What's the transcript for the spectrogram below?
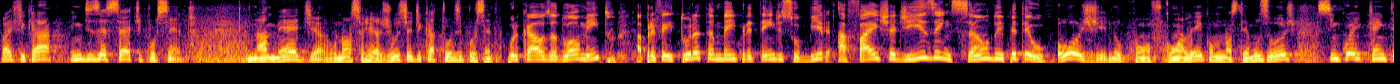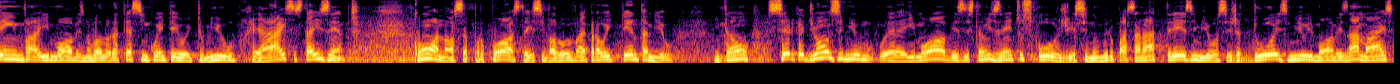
vai ficar em 17%. Na média, o nosso reajuste é de 14%. Por causa do aumento, a Prefeitura também pretende subir a faixa de isenção do IPTU. Hoje, no, com, com, a lei como nós temos hoje, 50, quem tem imóveis no valor até 58 mil reais está isento. Com a nossa proposta, esse valor vai para 80 mil. Então, cerca de 11 mil é, imóveis estão isentos hoje. Esse número passará a 13 mil, ou seja, 2 mil imóveis a mais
